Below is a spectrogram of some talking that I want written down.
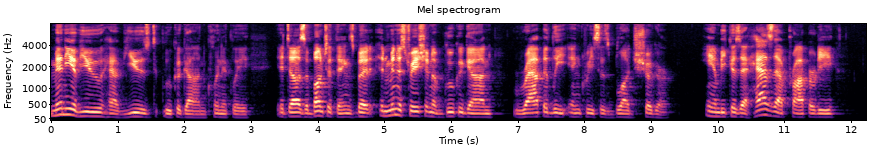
Many of you have used glucagon clinically. It does a bunch of things, but administration of glucagon rapidly increases blood sugar. And because it has that property,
